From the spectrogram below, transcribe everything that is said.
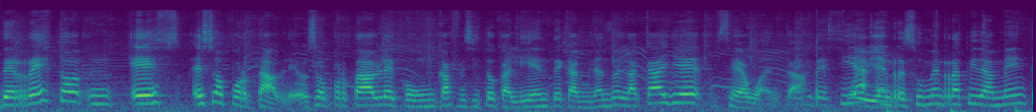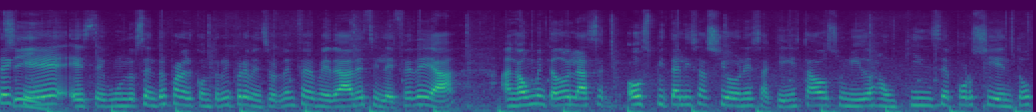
de resto mm, es, es soportable. Es soportable con un cafecito caliente, caminando en la calle, se aguanta. Decía, en resumen, rápidamente, que eh, según los Centros para el Control y Prevención de Enfermedades y la FDA, han aumentado las hospitalizaciones aquí en Estados Unidos a un 15%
